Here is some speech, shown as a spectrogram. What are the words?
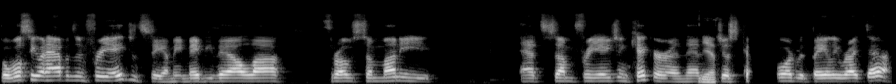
but we'll see what happens in free agency. I mean, maybe they'll uh, throw some money at some free agent kicker and then yep. just come forward with Bailey right there.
